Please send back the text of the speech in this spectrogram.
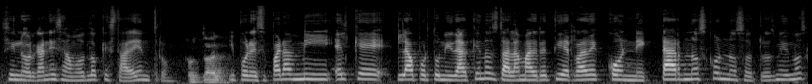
si no organizamos lo que está dentro. Total. Y por eso para mí el que la oportunidad que nos da la Madre Tierra de conectarnos con nosotros mismos,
